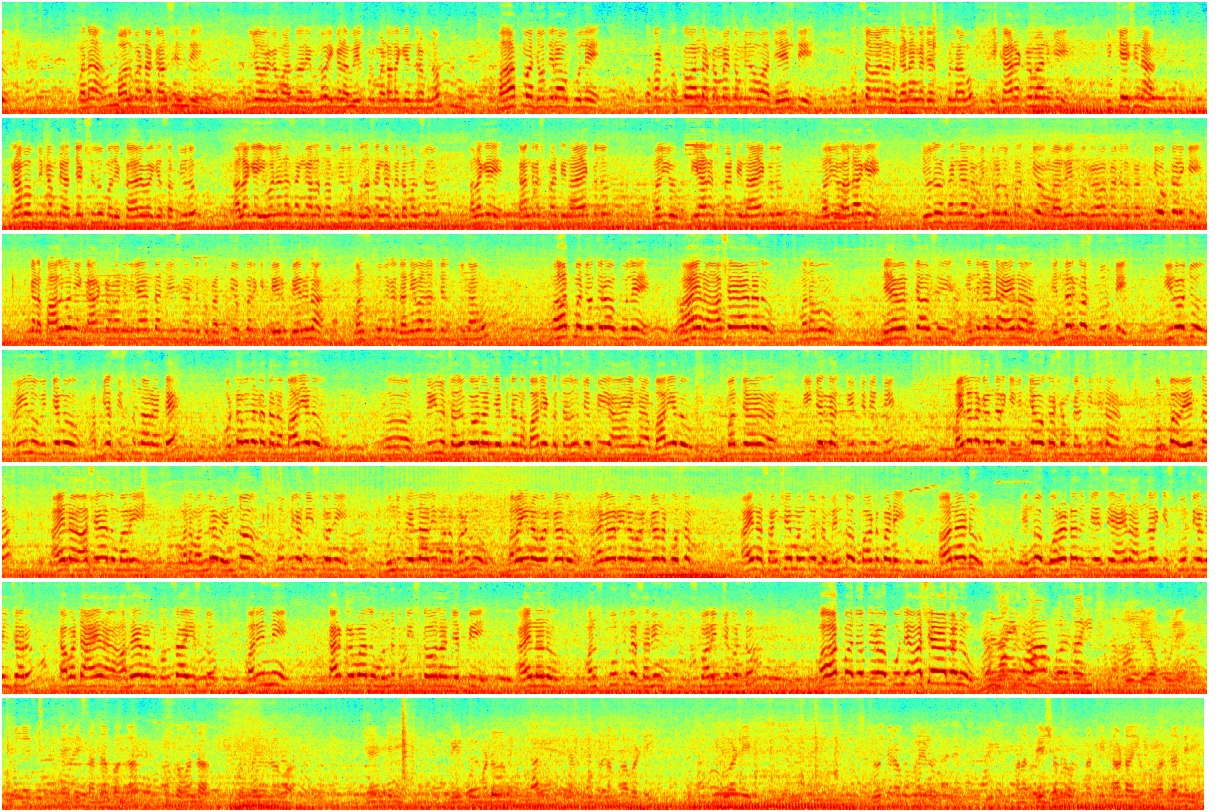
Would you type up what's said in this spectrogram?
మన బాల్కొండ కాన్స్టిట్యున్సీ నియోజకవర్గం ఆధ్వర్యంలో ఇక్కడ వేల్పూర్ మండల కేంద్రంలో మహాత్మా జ్యోతిరావు పూలే ఒక ఒక వంద తొంభై తొమ్మిదవ జయంతి ఉత్సవాలను ఘనంగా జరుపుకున్నాము. ఈ కార్యక్రమానికి విచ్చేసిన గ్రామాభివృద్ధి కమిటీ అధ్యక్షులు మరియు కార్యవర్గ సభ్యులు అలాగే యువజన సంఘాల సభ్యులు కుల సంఘ పెద్ద మనుషులు అలాగే కాంగ్రెస్ పార్టీ నాయకులు మరియు టీఆర్ఎస్ పార్టీ నాయకులు మరియు అలాగే యువజన సంఘాల మిత్రులు ప్రతి మా వేల్పూర్ గ్రామ ప్రజలు ప్రతి ఒక్కరికి ఇక్కడ పాల్గొని ఈ కార్యక్రమాన్ని విజయవంతం చేసినందుకు ప్రతి ఒక్కరికి పేరు పేరున మనస్ఫూర్తిగా ధన్యవాదాలు తెలుపుతున్నాము. మహాత్మా జ్యోతిరావు పూలే ఆయన ఆశయాలను మనము నెరవేర్చాల్సి ఎందుకంటే ఆయన ఎందరికో స్ఫూర్తి. ఈరోజు స్త్రీలు విద్యను అభ్యసిస్తున్నారంటే మొట్టమొదట తన భార్యను స్త్రీలు చదువుకోవాలని చెప్పి తన భార్యకు చదువు చెప్పి ఆయన భార్యను ఉపాధ్యాయ టీచర్గా తీర్చిదిద్ది మహిళలకు అందరికీ విద్యా అవకాశం కల్పించిన గొప్ప వేత్త. ఆయన ఆశయాలు మరి మనం అందరం ఎంతో స్ఫూర్తిగా తీసుకొని ముందుకు వెళ్ళాలి. మన బడుగు బలహీన వర్గాలు అణగారిన వర్గాల కోసం ఆయన సంక్షేమం కోసం ఎంతో పాటుపడి ఆనాడు ఎన్నో పోరాటాలు చేసి ఆయన అందరికీ స్ఫూర్తిగా నిలిచారు. కాబట్టి ఆయన ఆశయాలను కొనసాగిస్తూ మరిన్ని కార్యక్రమాలు ముందుకు తీసుకోవాలని చెప్పి ఆయనను మనస్ఫూర్తిగా సరి స్మరించుకుంటూ మహాత్మా జ్యోతిరావు పూలే ఆశయాలను. జ్యోతిరావు పూలే జయంతి సందర్భంగా ఒక వంద తొంభై జయంతిని వేల్పూర్ మండలం జరుపుకుంటున్నాం కాబట్టి ఇటువంటి జ్యోతిరావు పూలేలు మన దేశంలో ప్రతి తాటా యొక్క వర్ధంతిని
